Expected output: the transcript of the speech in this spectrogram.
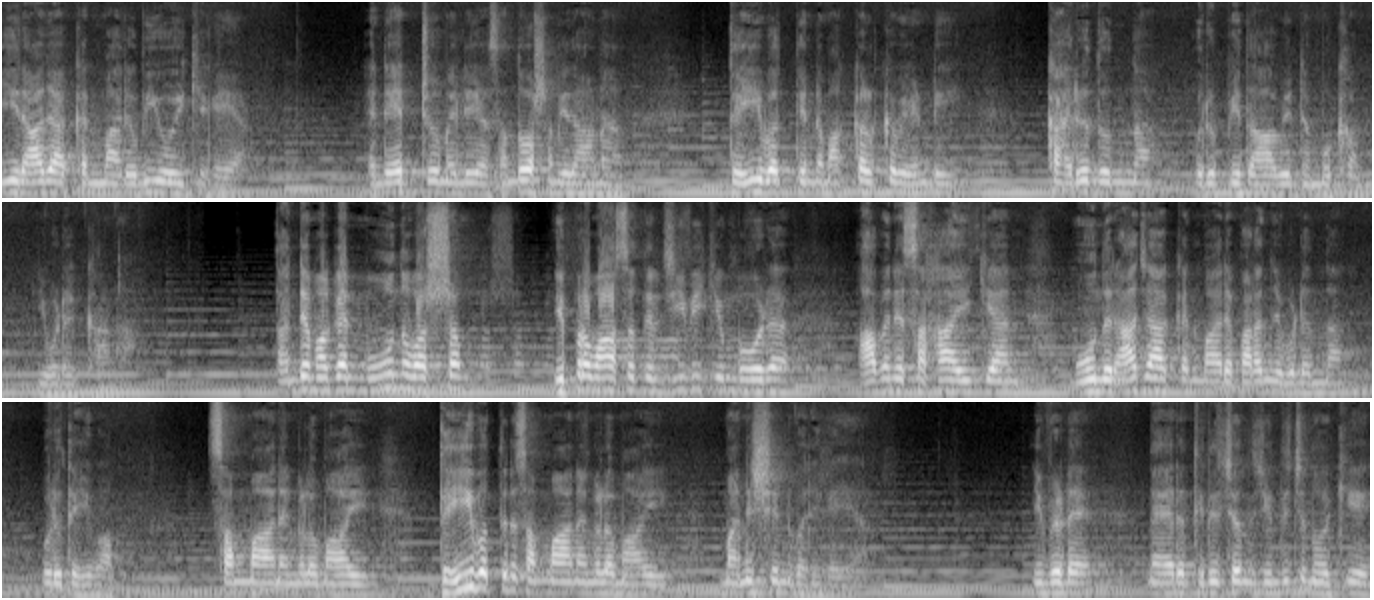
ഈ രാജാക്കന്മാർ ഉപയോഗിക്കുകയാണ്. എന്റെ ഏറ്റവും വലിയ സന്തോഷം ഇതാണ് ദൈവത്തിന്റെ മക്കൾക്ക് വേണ്ടി കരുതുന്ന ഒരു പിതാവിന്റെ മുഖം ഇവിടെ കാണാം. തന്റെ മകൻ മൂന്ന് വർഷം വിപ്രവാസത്തിൽ ജീവിക്കുമ്പോൾ അവനെ സഹായിക്കാൻ മൂന്ന് രാജാക്കന്മാരെ പറഞ്ഞു വിടുന്ന ഒരു ദൈവം. സമ്മാനങ്ങളുമായി ദൈവത്തിന് സമ്മാനങ്ങളുമായി മനുഷ്യൻ വരികയാണ്. ഇവിടെ നേരെ തിരിച്ചെന്ന് ചിന്തിച്ചു നോക്കിയേ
